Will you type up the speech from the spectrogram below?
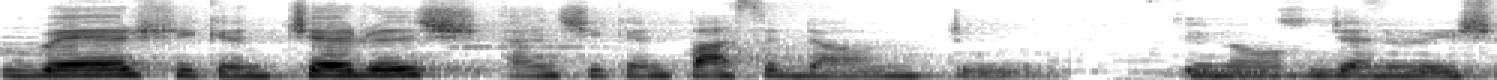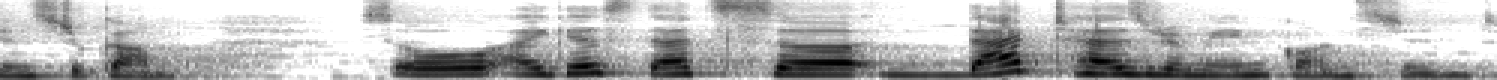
wear, she can cherish, and she can pass it down to you know generations to come. So I guess that's uh, that has remained constant.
